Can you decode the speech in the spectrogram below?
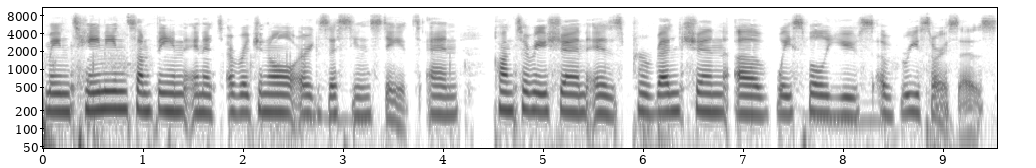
maintaining something in its original or existing state, and Conservation is prevention of wasteful use of resources.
